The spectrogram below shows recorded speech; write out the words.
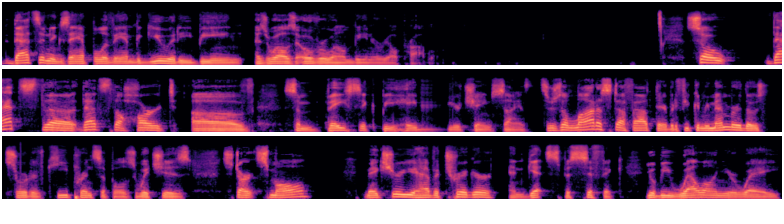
that's an example of ambiguity being as well as overwhelm being a real problem. So that's the that's the heart of some basic behavior change science there's a lot of stuff out there but if you can remember those sort of key principles which is start small Make sure you have a trigger and get specific. You'll be well on your way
